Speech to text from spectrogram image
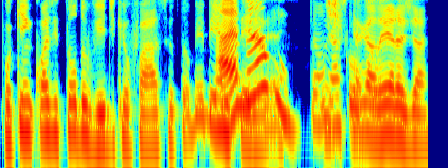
Porque em quase todo vídeo que eu faço, eu tô bebendo Ah, é tereré. mesmo? Então, acho que a galera já,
